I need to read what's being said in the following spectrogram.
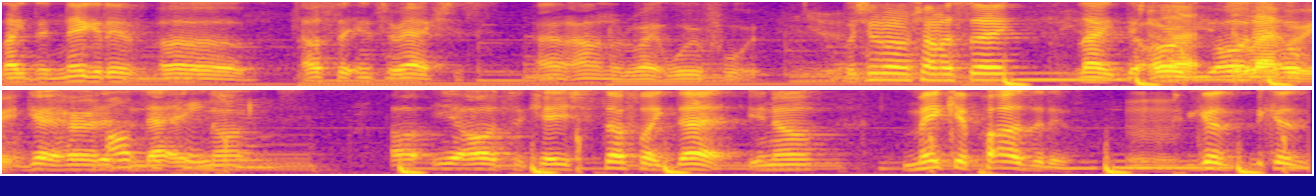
Like the negative. Uh, I'll say interactions. I, I don't know the right word for it. Yeah. But you know what I'm trying to say? Like the all, all that. Oh, elaborate. forget her. This and that. Ignore. Altercations. Oh, yeah, altercation, stuff like that. You know, make it positive because because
